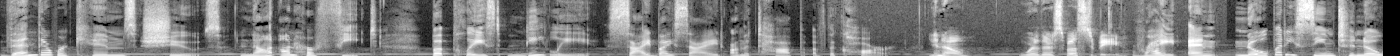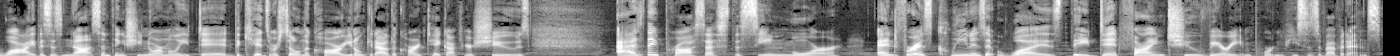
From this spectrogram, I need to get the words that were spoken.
Then there were Kim's shoes, not on her feet, but placed neatly side by side on the top of the car. You know, where they're supposed to be. Right. And nobody seemed to know why. This is not something she normally did. The kids were still in the car. You don't get out of the car and take off your shoes. As they processed the scene more, and for as clean as it was, they did find two very important pieces of evidence.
